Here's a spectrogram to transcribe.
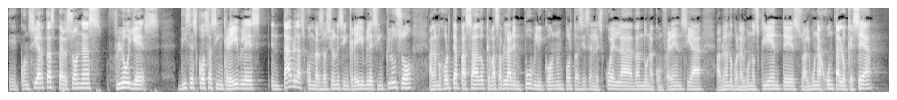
eh, con ciertas personas fluyes, dices cosas increíbles, entablas conversaciones increíbles, incluso a lo mejor te ha pasado que vas a hablar en público, no importa si es en la escuela, dando una conferencia, hablando con algunos clientes alguna junta, lo que sea.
